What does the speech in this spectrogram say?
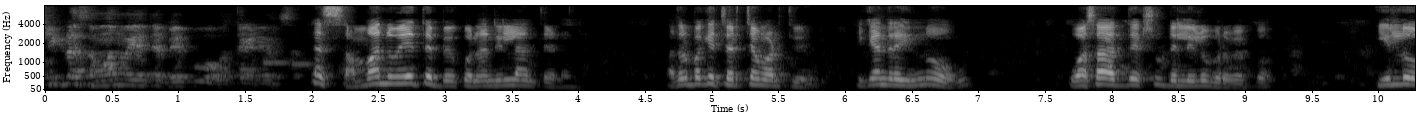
ಶೀಘ್ರ ಸಮನ್ವಯತೆ ಬೇಕು ಅಂತ ಹೇಳಿದ್ರು ಸರ್. ಅಲ್ಲ, ಸಮನ್ವಯತೆ ಬೇಕು. ನಾನಿಲ್ಲ ಅಂತ ಹೇಳಲ್ಲ. ಅದ್ರ ಬಗ್ಗೆ ಚರ್ಚೆ ಮಾಡ್ತೀವಿ. ಏಕೆಂದರೆ ಇನ್ನೂ ಹೊಸ ಅಧ್ಯಕ್ಷರು ಡೆಲ್ಲಿಲೂ ಬರಬೇಕು. ಇಲ್ಲೂ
